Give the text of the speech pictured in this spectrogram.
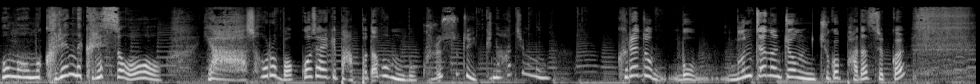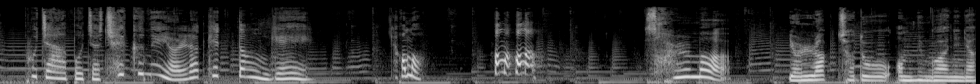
어머, 어머, 그랬네, 그랬어. 야, 서로 먹고 살기 바쁘다 보면 뭐, 그럴 수도 있긴 하지, 뭐. 그래도, 뭐, 문자는 좀 주고 받았을 걸? 보자, 보자. 최근에 연락했던 게, 어머! 설마 연락처도 없는 거 아니냐?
